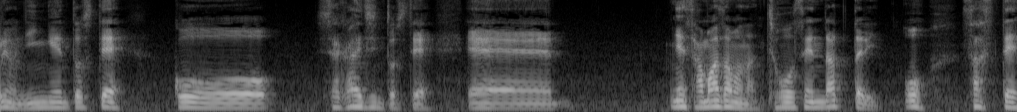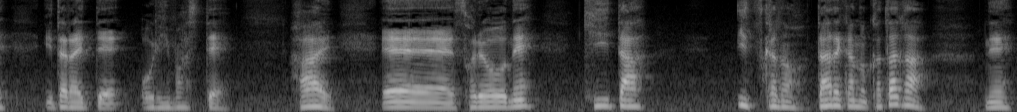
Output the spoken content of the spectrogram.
人の人間として、こう、社会人として、えー、ね、様々な挑戦だったりをさせていただいておりまして、はい、えー、それをね、聞いた、いつかの誰かの方が、ね、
